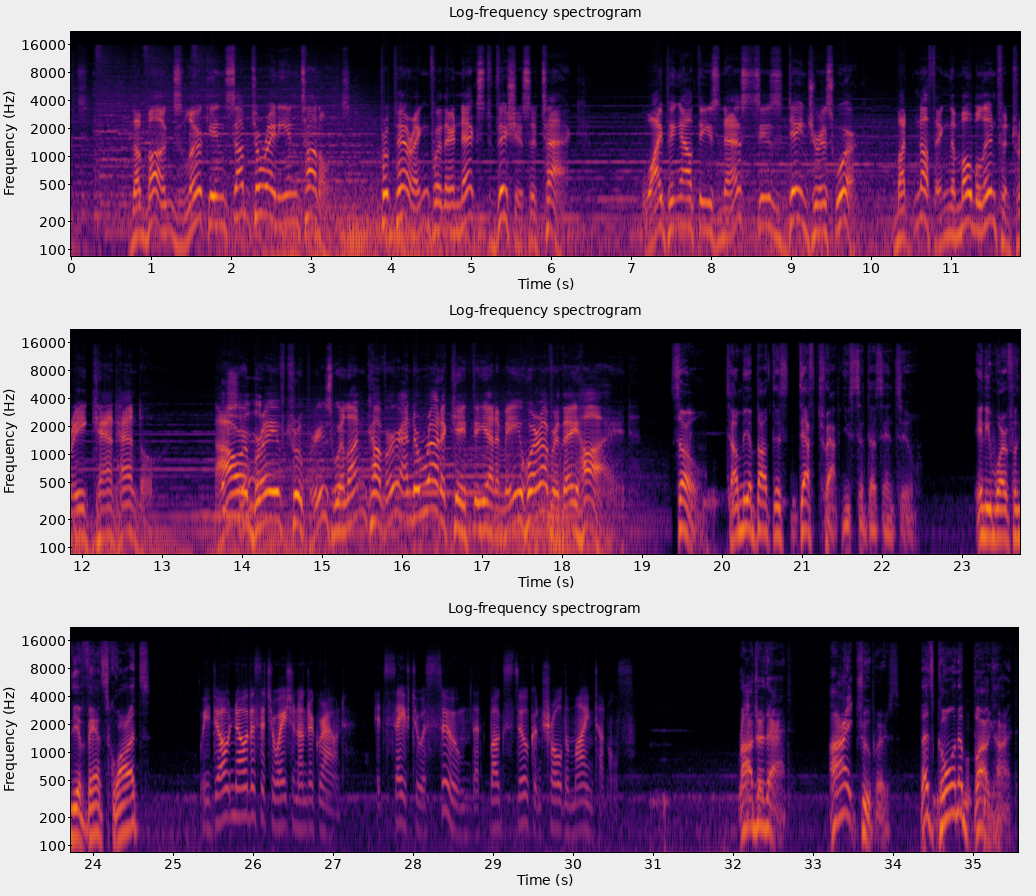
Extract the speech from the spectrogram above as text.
The bugs lurk in subterranean tunnels, preparing for their next vicious attack. Wiping out these nests is dangerous work, but nothing the mobile infantry can't handle. Our shit. brave troopers will uncover and eradicate the enemy wherever they hide. So, tell me about this death trap you sent us into. Any word from the advanced squads? We don't know the situation underground. It's safe to assume that bugs still control the mine tunnels. Roger that. All right, troopers, let's go on a bug hunt.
